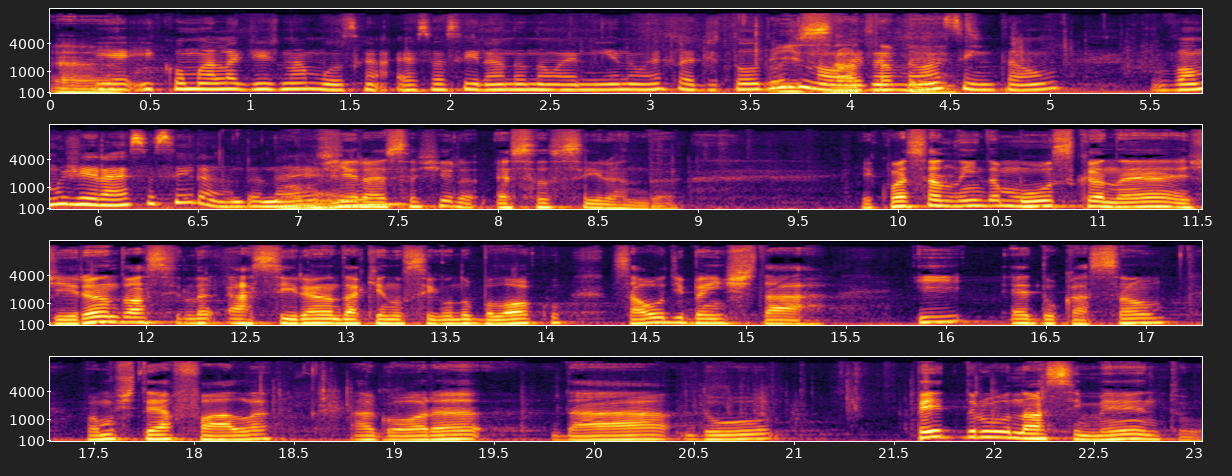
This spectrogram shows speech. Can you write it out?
É. E, e, como ela diz na música, essa ciranda não é minha, não é só de todos Exatamente. nós. Então, assim, então, vamos girar essa ciranda, né? Vamos girar essa, gira, essa ciranda. E com essa linda música, né? Girando a, a ciranda aqui no segundo bloco, saúde, bem-estar e educação, vamos ter a fala agora da do Pedro Nascimento.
